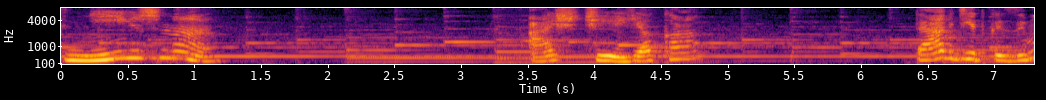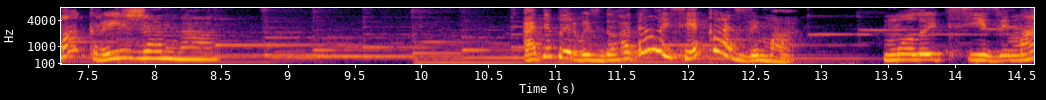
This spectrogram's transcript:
сніжна. А ще яка? Так, дітки, зима крижана. А тепер ви здогадалися, яка зима? Молодці, зима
